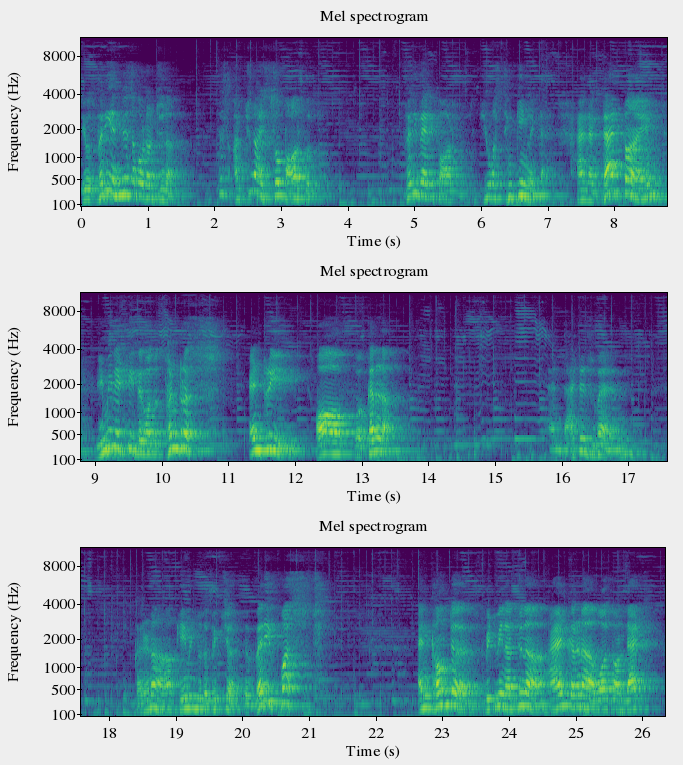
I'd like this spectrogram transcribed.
he was very envious about Arjuna. This Arjuna is so powerful. Very, very powerful. He was thinking like that. And at that time, immediately there was a thunderous entry of Karna. And that is when Karna came into the picture. The very first encounter between Arjuna and Karna was on that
